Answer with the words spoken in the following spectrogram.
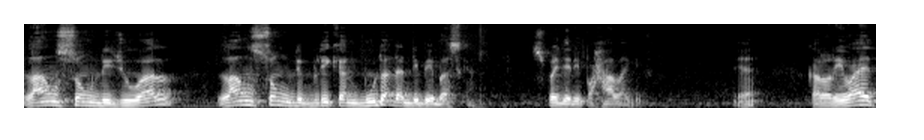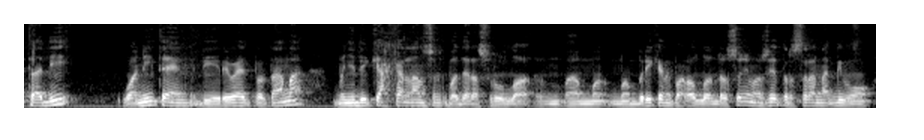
langsung dijual, langsung dibelikan budak dan dibebaskan. Supaya jadi pahala gitu. Ya. Kalau riwayat tadi, wanita yang di riwayat pertama menyedekahkan langsung kepada Rasulullah, memberikan kepada Allah dan Rasulnya, maksudnya terserah Nabi mau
